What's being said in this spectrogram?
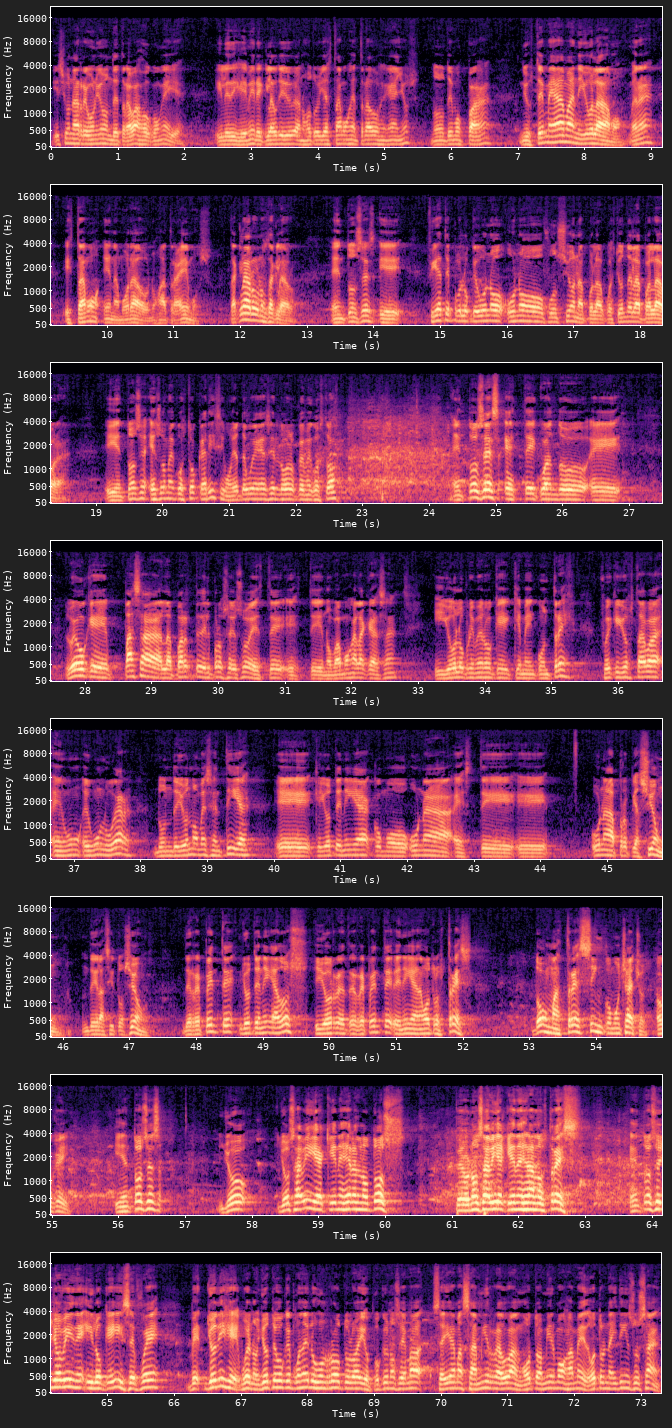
hice una reunión de trabajo con ella y le dije, mire Claudia, nosotros ya estamos entrados en años, no nos demos paja, ni usted me ama ni yo la amo, ¿verdad? Estamos enamorados, nos atraemos. ¿Está claro o no está claro? Entonces, eh, fíjate por lo que uno, uno funciona, por la cuestión de la palabra. Y entonces eso me costó carísimo, yo te voy a decir lo que me costó. Entonces, este, cuando eh, Luego que pasa la parte del proceso este, este, nos vamos a la casa y yo lo primero que, me encontré fue que yo estaba en un, en un lugar donde yo no me sentía eh, que yo tenía como una, este, eh, una apropiación de la situación. De repente yo tenía dos y yo de repente venían otros tres. Dos más tres, cinco muchachos. Ok. Y entonces yo, yo sabía quiénes eran los dos, pero no sabía quiénes eran los tres. Entonces yo vine y lo que hice fue, yo dije, bueno, yo tengo que ponerles un rótulo a ellos, porque uno se llama, se llama Samir Radwan, otro Amir Mohamed, otro Naidin Susan.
